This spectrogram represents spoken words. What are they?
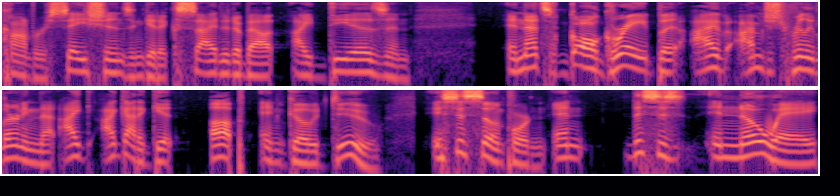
conversations and get excited about ideas and and that's all great, but I've, I'm just really learning that I, I got to get up and go do. It's just so important. And this is in no way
